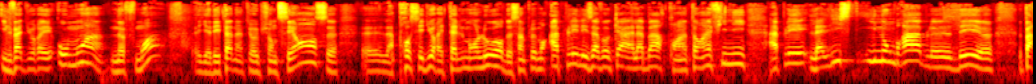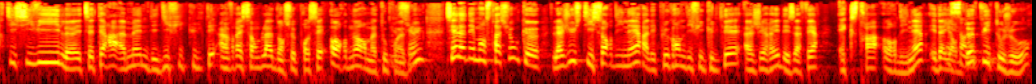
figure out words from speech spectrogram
Il va durer au moins neuf mois. Il y a des tas d'interruptions de séance. Euh, la procédure est tellement lourde. Simplement appeler les avocats à la barre prend un temps infini. Appeler la liste innombrable des euh, parties civiles, etc., amène des difficultés invraisemblables dans ce procès hors norme à tout point de vue. C'est la démonstration que la justice ordinaire a les plus grandes difficultés à gérer des affaires extraordinaires. Et d'ailleurs, depuis toujours,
